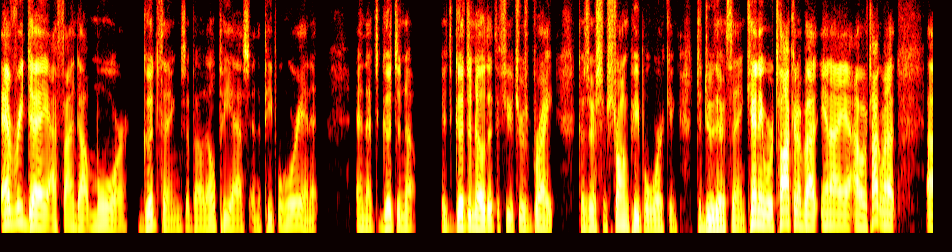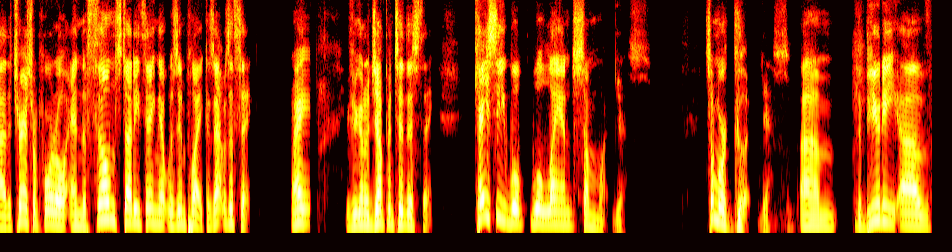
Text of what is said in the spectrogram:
every day I find out more good things about LPS and the people who are in it. And that's good to know. It's good to know that the future is bright because there's some strong people working to do their thing. Kenny, we're talking about NIL. I, we're talking about uh, the transfer portal and the film study thing that was in play because that was a thing, right? If you're going to jump into this thing, Casey will will land somewhere. Yes. Somewhere good. Yes. Um, the beauty of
